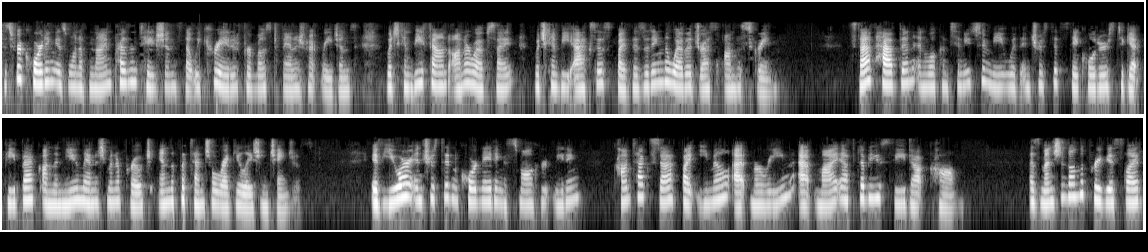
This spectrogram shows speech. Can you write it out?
This recording is one of nine presentations that we created for most management regions, which can be found on our website, which can be accessed by visiting the web address on the screen. Staff have been and will continue to meet with interested stakeholders to get feedback on the new management approach and the potential regulation changes. If you are interested in coordinating a small group meeting, contact staff by email at marine at myfwc.com. As mentioned on the previous slide,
